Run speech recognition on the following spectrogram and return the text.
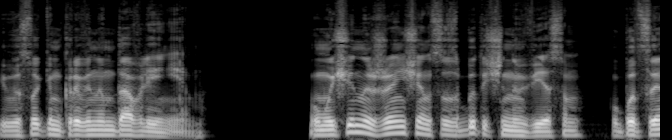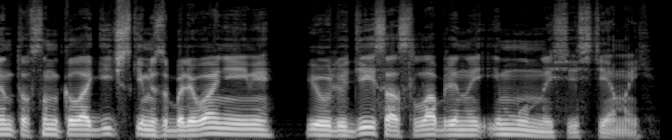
и высоким кровяным давлением. У мужчин и женщин с избыточным весом, у пациентов с онкологическими заболеваниями и у людей с ослабленной иммунной системой.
